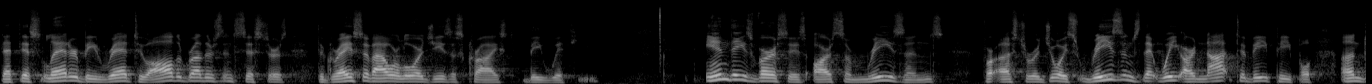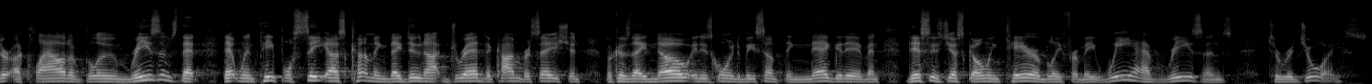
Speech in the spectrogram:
that this letter be read to all the brothers and sisters. The grace of our Lord Jesus Christ be with you. In these verses are some reasons for us to rejoice. Reasons that we are not to be people under a cloud of gloom. Reasons that, that when people see us coming, they do not dread the conversation because they know it is going to be something negative and this is just going terribly for me. We have reasons to rejoice.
